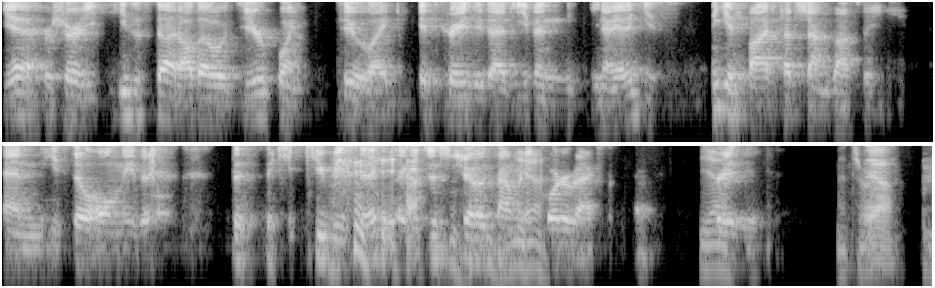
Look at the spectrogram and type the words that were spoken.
Yeah, for sure. He, he's a stud. Although to your point too, like it's crazy that even you know I think he's I think he had five touchdowns last week, and he's still only the the, the QB six. Like it just shows how many Yeah. quarterbacks. It's Yeah, crazy. that's right. Yeah.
